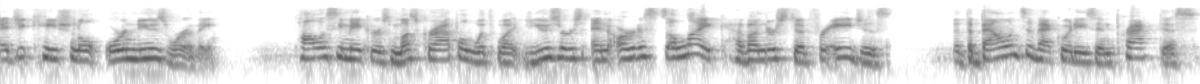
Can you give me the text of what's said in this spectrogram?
educational, or newsworthy. Policymakers must grapple with what users and artists alike have understood for ages that the balance of equities in practice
